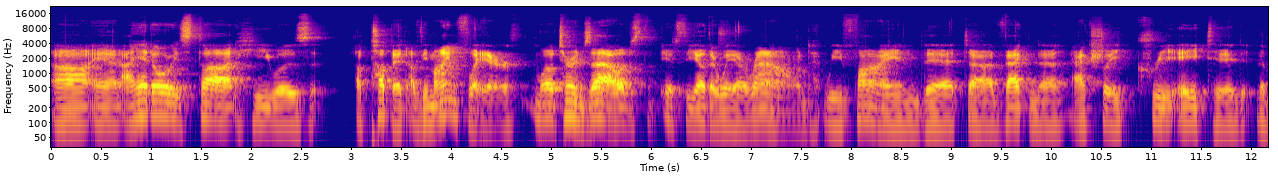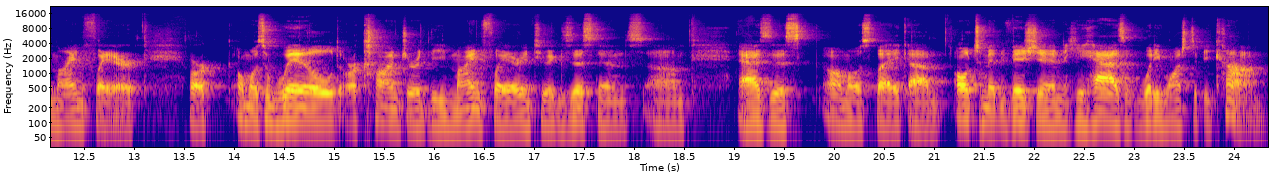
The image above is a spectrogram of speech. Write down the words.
Uh, and I had always thought he was a puppet of the Mind Flayer. Well, it turns out it's the other way around. We find that uh, Vecna actually created the Mind Flayer, or almost willed or conjured the Mind Flayer into existence um, as this almost like um, ultimate vision he has of what he wants to become.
